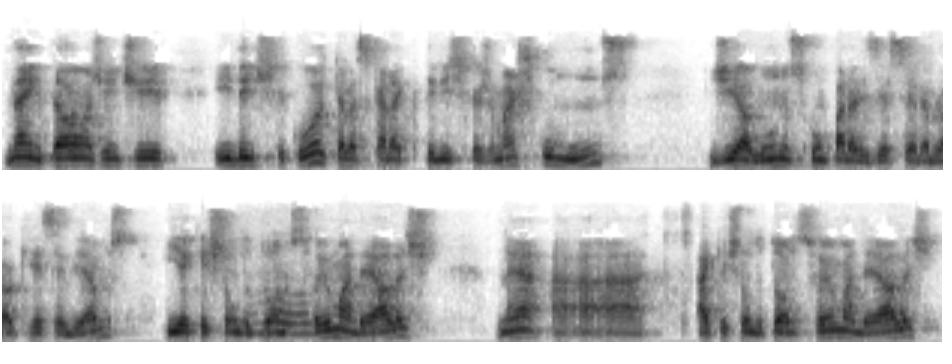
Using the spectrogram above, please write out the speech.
Né? Então, a gente identificou aquelas características mais comuns de alunos com paralisia cerebral que recebemos, e a questão do tônus uhum. foi uma delas, né? A, a, a questão do tônus foi uma delas,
